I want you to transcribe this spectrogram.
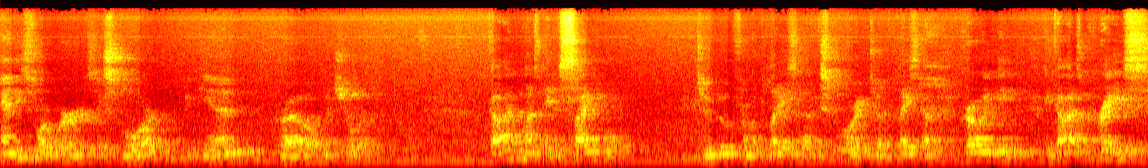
And these four words, explore, begin, grow, mature. God wants a disciple to move from a place of exploring to a place of growing in, God's grace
